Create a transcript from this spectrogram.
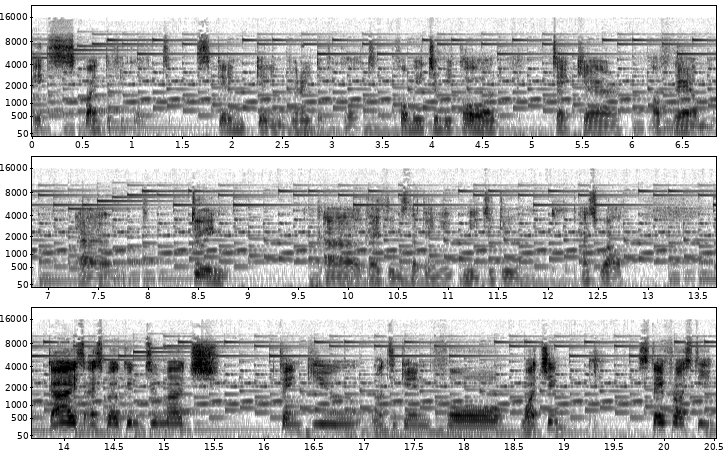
It's quite difficult. It's getting getting very difficult for me to record, take care of them, and doing uh, the things that they need me to do as well. Guys, I've spoken too much. Thank you once again for watching. Stay frosty,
